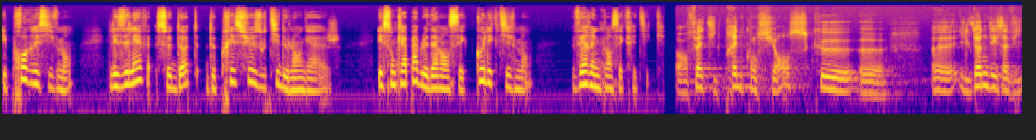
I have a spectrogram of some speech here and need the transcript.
et progressivement, les élèves se dotent de précieux outils de langage et sont capables d'avancer collectivement vers une pensée critique. En fait, ils prennent conscience qu'ils euh, euh, donnent des avis,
